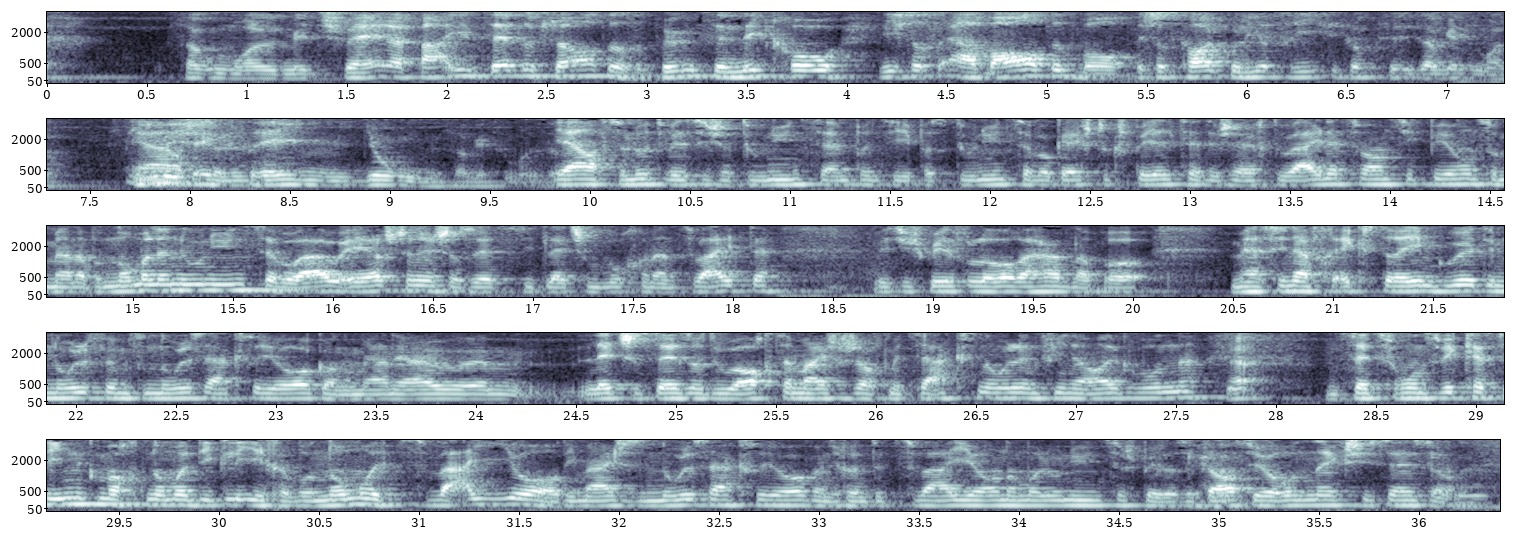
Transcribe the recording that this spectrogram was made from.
sagen wir mal, mit schweren Beinen Saison gestartet, also Punkte sind nicht gekommen. Ist das erwartet worden? Ist das kalkuliertes Risiko gewesen, sage jetzt mal? Das Team ja, ist extrem jung, sage jetzt mal so. Ja, absolut, weil es ist ein U19 im Prinzip. Also die U19, die gestern gespielt hat, ist eigentlich die U21 bei uns und wir haben aber nochmal eine U19, die auch Erste ist, also jetzt seit letzten Wochen ein Zweite, weil sie das Spiel verloren haben, aber wir sind einfach extrem gut im 05 und 06er Jahrgang. Wir haben ja auch ähm, letzte Saison die 18 Meisterschaft mit 6-0 im Finale gewonnen. Ja. Und es hat für uns wirklich keinen Sinn gemacht, nochmal die gleichen, wo nochmal zwei Jahre, die meisten sind 06er Jahre, und die könnten zwei Jahre nochmal U19 spielen, also ja. das Jahr und nächste Saison. Ja.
